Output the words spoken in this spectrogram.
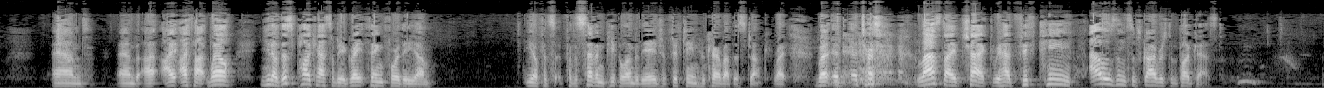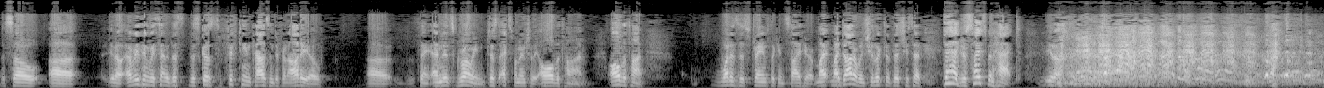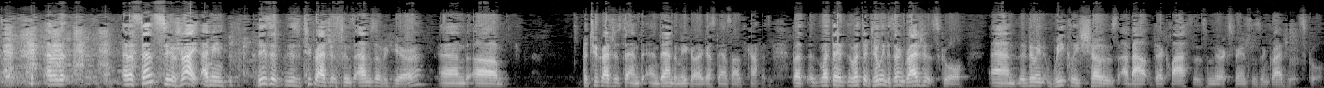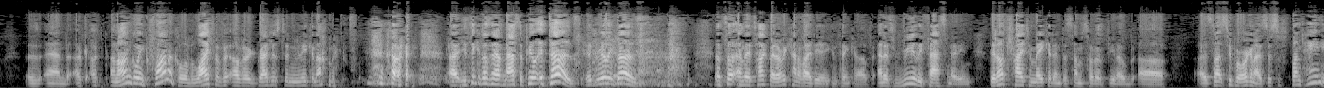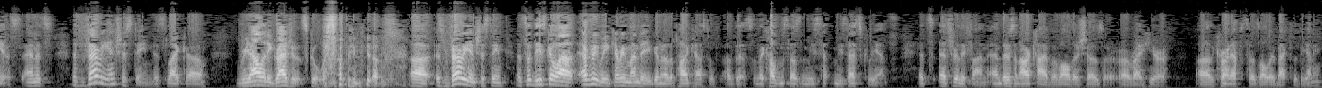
And and I, I, I thought, well, you know, this podcast will be a great thing for the um, you know, for, for the seven people under the age of 15 who care about this junk, right? But it, it turns, last I checked, we had 15,000 subscribers to the podcast. So, uh, you know, everything we send, this, this goes to 15,000 different audio uh, thing, and it's growing just exponentially all the time, all the time. What is this strange looking site here? My, my daughter, when she looked at this, she said, Dad, your site's been hacked. You know. and in a, sense, she was right. I mean, these are, these are two graduate students, Adam's over here, and um, the two graduates, and, and Dan D'Amico, I guess Dan's not at the conference. But what they're, what they're doing is they're in graduate school, and they're doing weekly shows about their classes and their experiences in graduate school. And a, a, an ongoing chronicle of the life of a, of a graduate student in economics. All right. Uh, you think it doesn't have mass appeal? It does. It really does. and, so, and they talk about every kind of idea you can think of, and it's really fascinating. They don't try to make it into some sort of, you know, uh, it's not super organized. It's spontaneous, and it's it's very interesting. It's like. Uh, reality graduate school or something. You know, uh, it's very interesting. And so these go out every week, every Monday. You get another podcast of, of this, and they call themselves the Misescreants. It's it's really fun, and there's an archive of all their shows are, are right here. Uh, the current episodes all the way back to the beginning.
